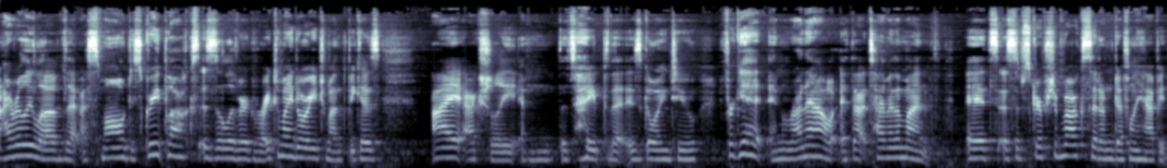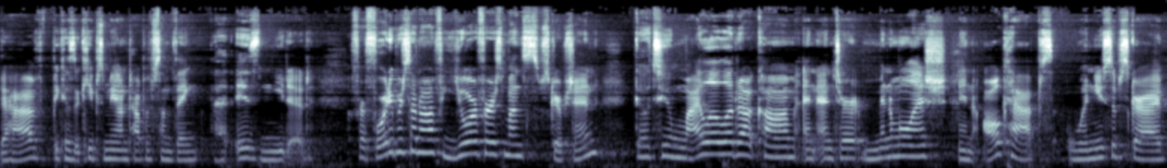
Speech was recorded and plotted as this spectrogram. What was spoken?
I really love that a small, discreet box is delivered right to my door each month because I actually am the type that is going to forget and run out at that time of the month. It's a subscription box that I'm definitely happy to have because it keeps me on top of something that is needed. For 40% off your first month's subscription, go to mylola.com and enter minimalish in all caps when you subscribe.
